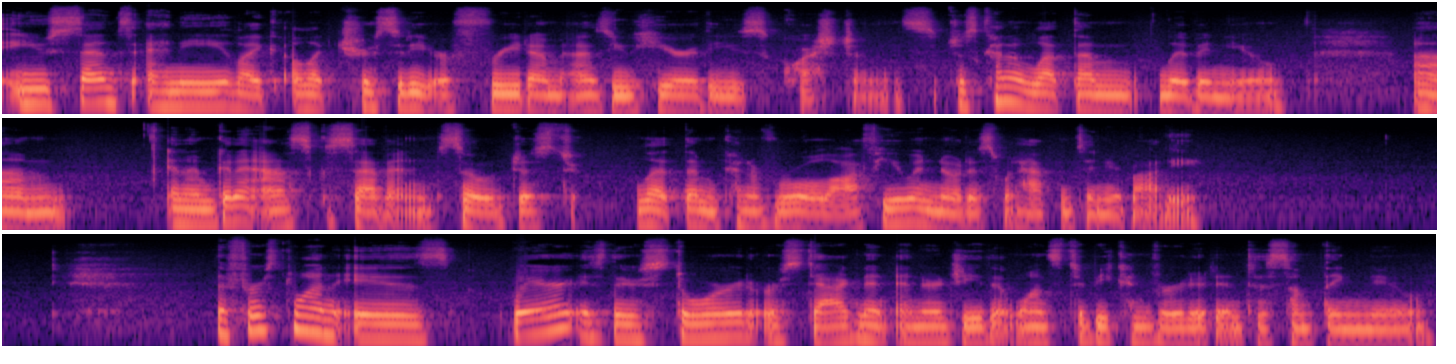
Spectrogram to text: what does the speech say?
you sense any like electricity or freedom as you hear these questions. Just kind of let them live in you. Um, and I'm going to ask seven. So just let them kind of roll off you and notice what happens in your body. The first one is where is there stored or stagnant energy that wants to be converted into something new?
